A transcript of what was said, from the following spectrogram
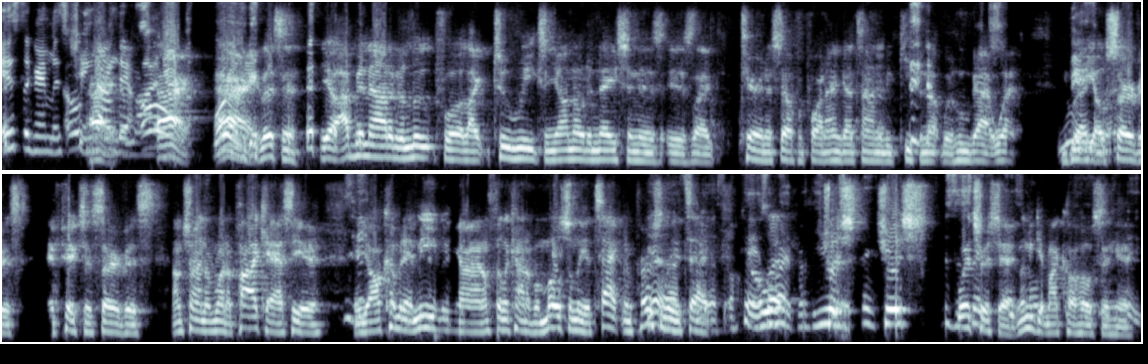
Instagram is changing. yeah, a they're lot. All right, all Word. right. Listen, yeah, I've been out of the loop for like two weeks, and y'all know the nation is is like tearing itself apart. I ain't got time to be keeping up with who got what You video right. service and picture service. I'm trying to run a podcast here, and y'all coming at me, Leon. I'm feeling kind of emotionally attacked and personally Yeah, attacked. yes. Okay, So it's what? all right, brother. You Trish, Trish, where Trish at? space, Let me get my co-host in here.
